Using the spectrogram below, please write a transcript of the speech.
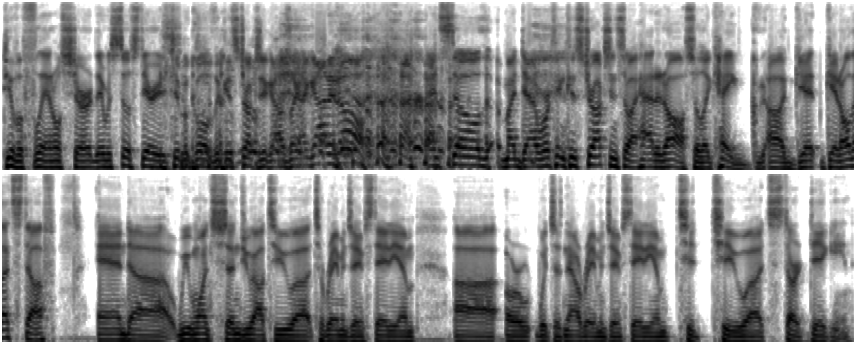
Do you have a flannel shirt? They were so stereotypical of the construction guy. I was like, I got it all. And so th- my dad worked in construction, so I had it all. So like, hey, uh, get get all that stuff, and uh, we want to send you out to uh, to Raymond James Stadium, uh, or which is now Raymond James Stadium, to to uh, start digging.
